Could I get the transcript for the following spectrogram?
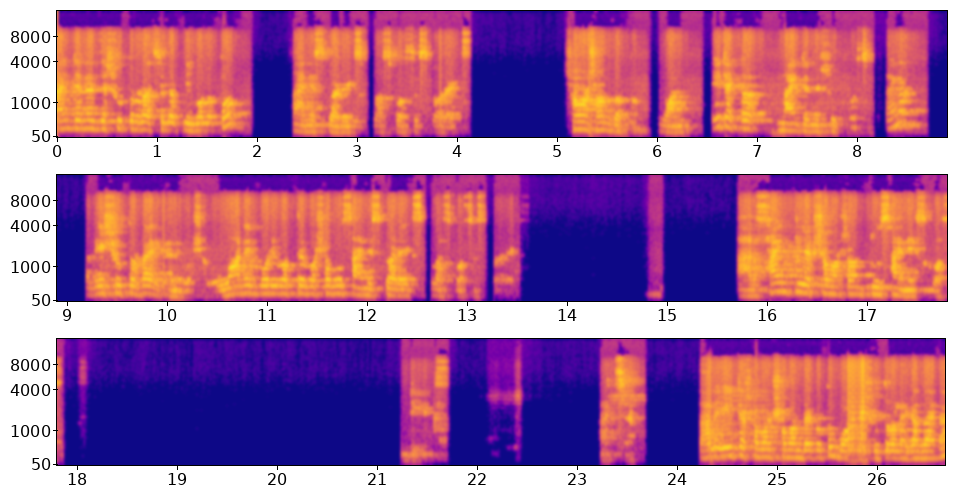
নাইন টেনের যে সূত্রটা ছিল কি বলতো? Sine square x plus cos square x সমান সমান কত? ওয়ান এটা একটা নাইন টেনের সূত্র ছিল, তাই না? তাহলে এই সূত্রটা এখানে বসাবো। ওয়ানের পরিবর্তে বসাবো sine square x plus cos square x আর সাইন টু এক্স সমান সমান two sine x cos dx আচ্ছা তাহলে এইটা সমান সমান দেখো তো, বর্গের সূত্র লেখা যায় না।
